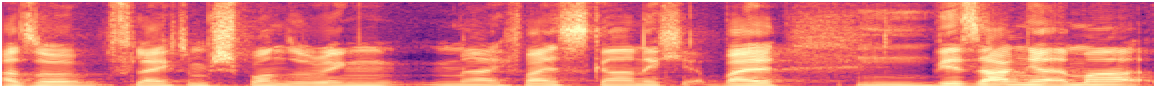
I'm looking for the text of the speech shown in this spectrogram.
Also vielleicht im Sponsoring, na, ich weiß es gar nicht, weil wir sagen ja immer,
